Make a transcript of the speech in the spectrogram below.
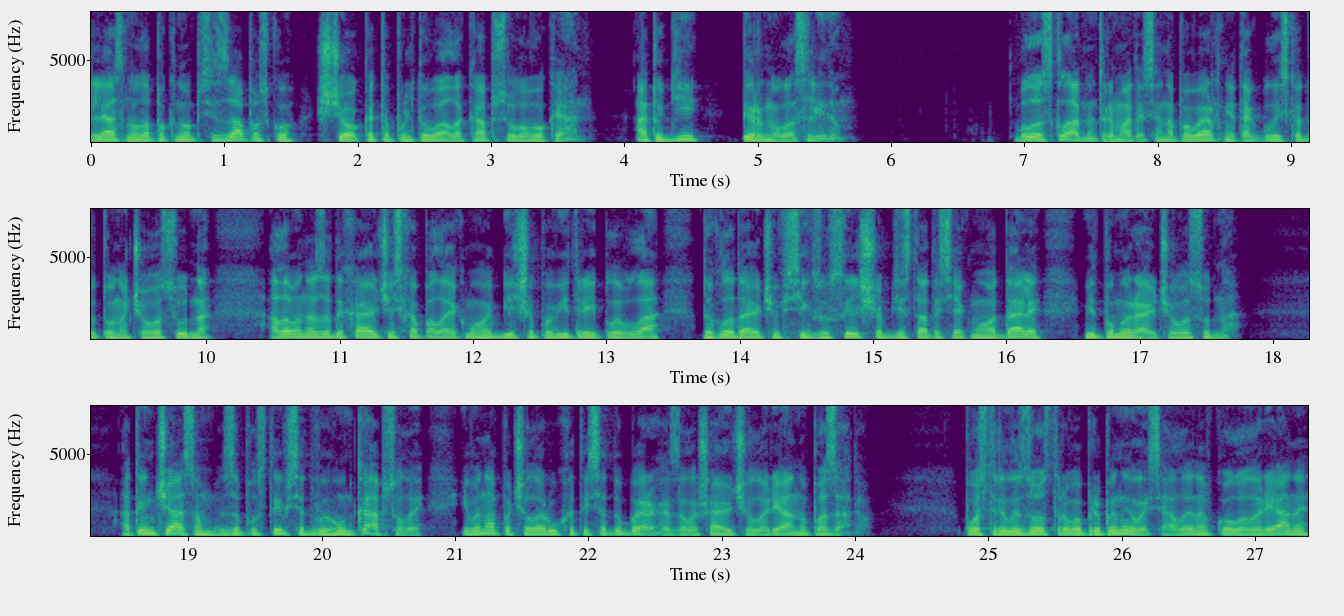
ляснула по кнопці запуску, що катапультувала капсулу в океан, а тоді пірнула слідом. Було складно триматися на поверхні так близько до тонучого судна, але вона, задихаючись, хапала якмога більше повітря і пливла, докладаючи всіх зусиль, щоб дістатися якмога далі від помираючого судна. А тим часом запустився двигун капсули, і вона почала рухатися до берега, залишаючи Лоріану позаду. Постріли з острова припинилися, але навколо Лоріани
